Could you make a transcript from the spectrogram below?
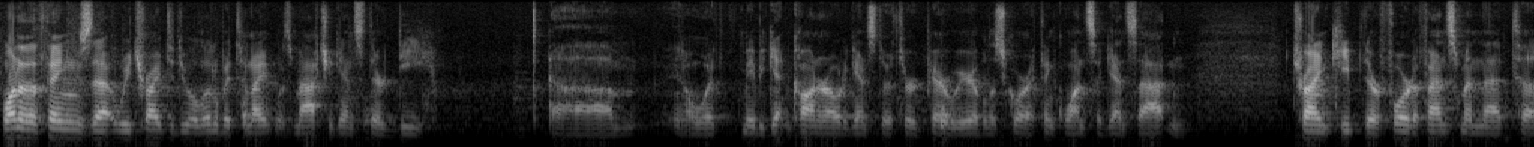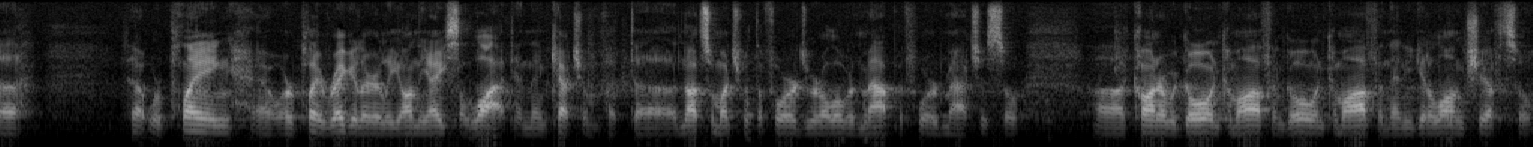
one of the things that we tried to do a little bit tonight was match against their D. Um, you know, with maybe getting Connor out against their third pair, we were able to score, I think, once against that, and try and keep their four defensemen that, uh, that were playing uh, or play regularly on the ice a lot and then catch them. But uh, not so much with the forwards. We were all over the map with forward matches. So uh, Connor would go and come off and go and come off, and then he'd get a long shift. So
